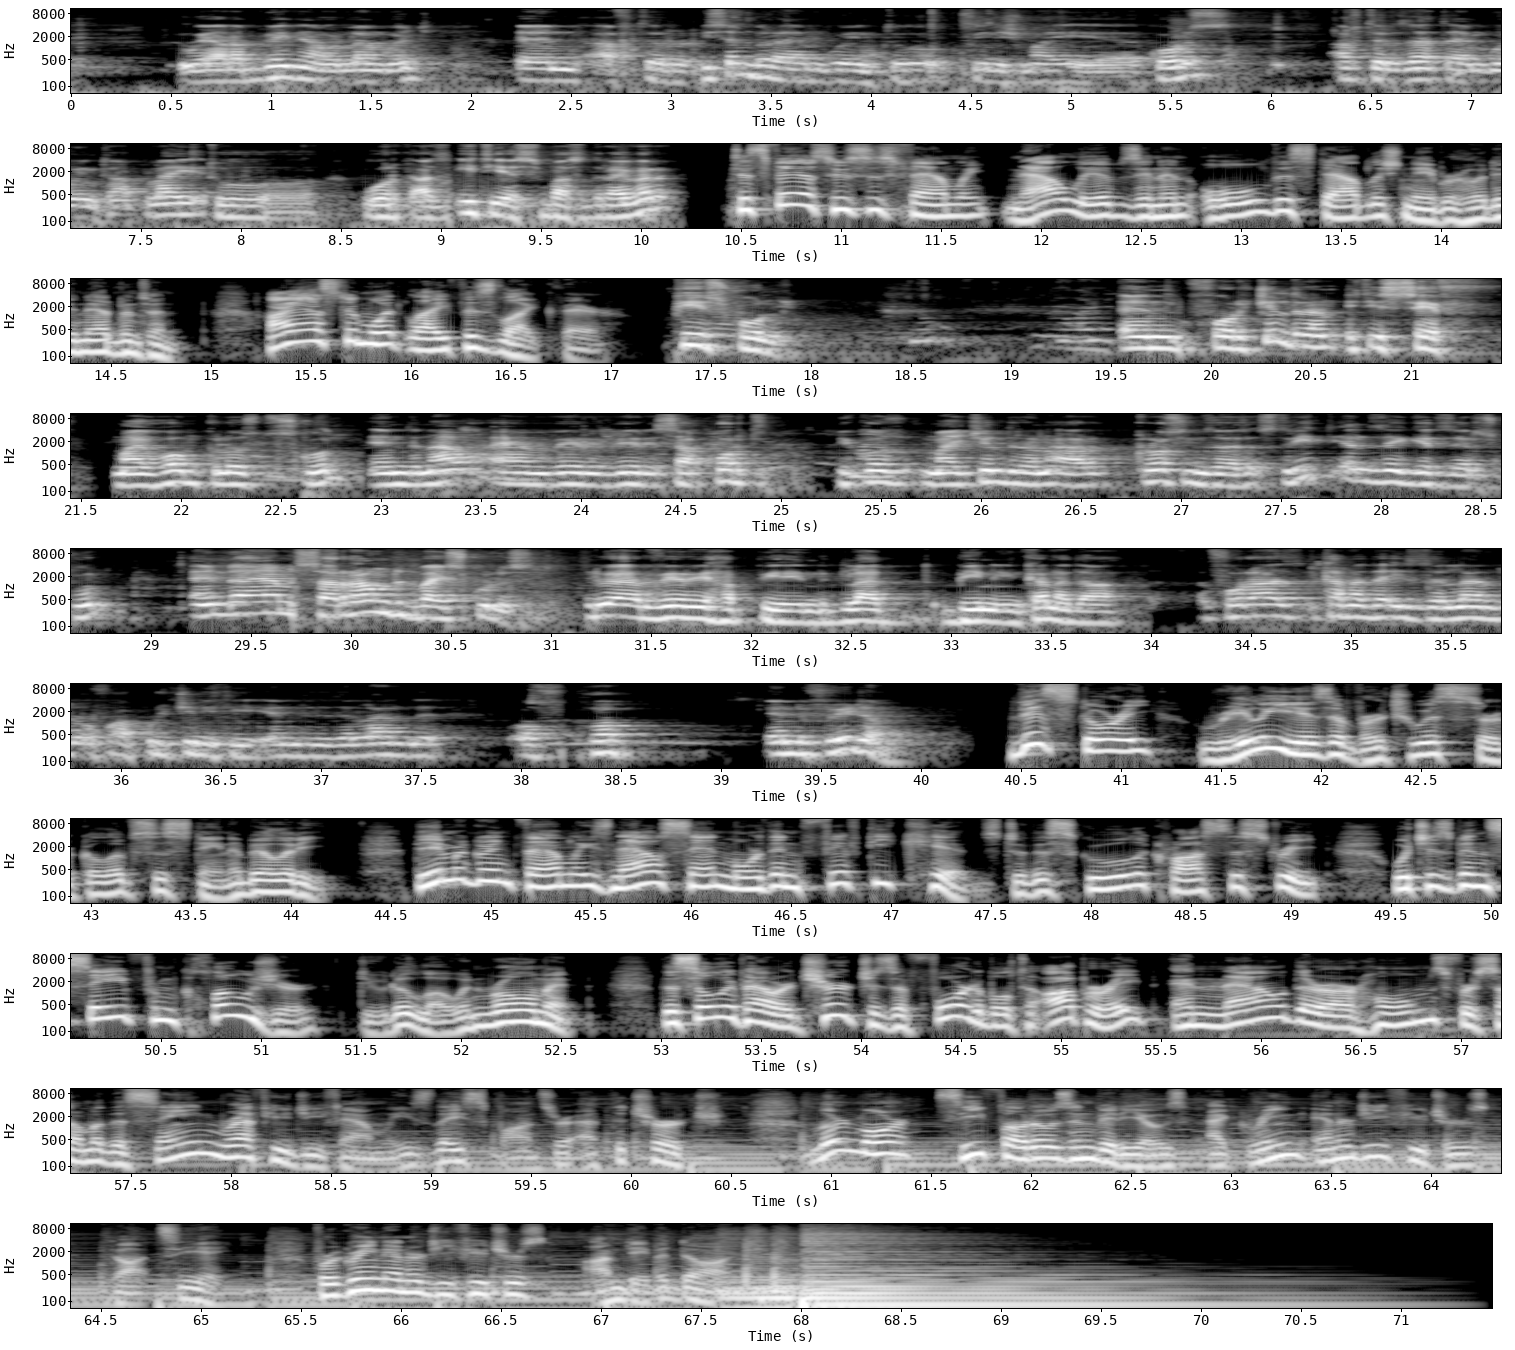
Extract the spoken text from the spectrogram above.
We are upgrading our language and after December I am going to finish my uh, course. After that I am going to apply to work as ETS bus driver. Tesfeasus's family now lives in an old established neighborhood in Edmonton. I asked him what life is like there. Peaceful. And for children it is safe. My home close to school and now I am very very supported because my children are crossing the street and they get their school and I am surrounded by schools. We are very happy and glad being in Canada. For us, Canada is the land of opportunity and the land of hope and freedom. This story really is a virtuous circle of sustainability. The immigrant families now send more than 50 kids to the school across the street, which has been saved from closure due to low enrollment. The solar powered church is affordable to operate, and now there are homes for some of the same refugee families they sponsor at the church. Learn more, see photos and videos at greenenergyfutures.ca. For Green Energy Futures, I'm David Dodge.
